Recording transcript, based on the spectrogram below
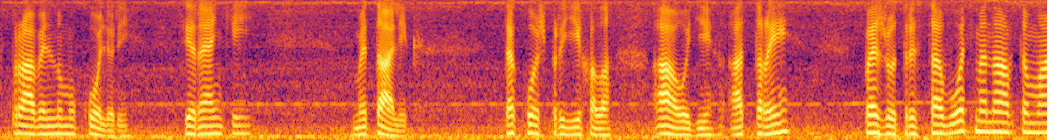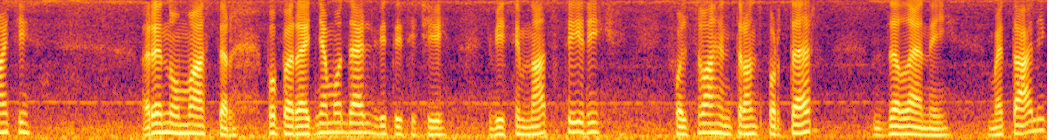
в правильному кольорі. Сіренький металік. Також приїхала Audi A3, Peugeot 308 на автоматі, Renault Master попередня модель 2018 рік, Volkswagen Transporter, зелений металік,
